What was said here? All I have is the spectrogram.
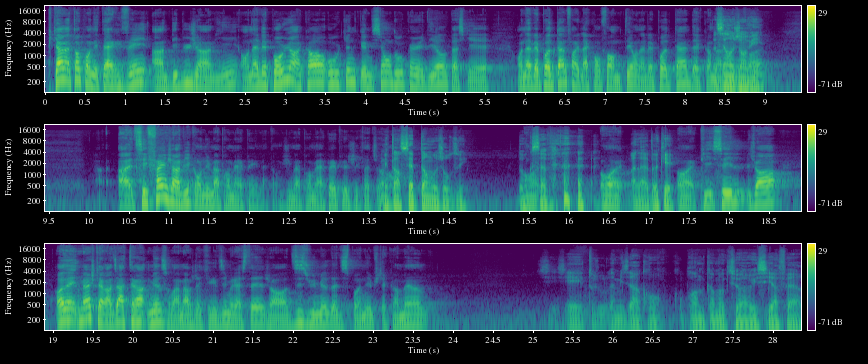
Puis quand, mettons qu'on est arrivé en début janvier, on n'avait pas eu encore aucune commission d'aucun deal parce qu'on n'avait pas le temps de faire de la conformité, on n'avait pas le temps de... C'est en janvier. Ah, c'est fin janvier qu'on a eu ma première paye, mettons. J'ai eu ma première paye, puis j'ai fait... On est en septembre aujourd'hui. Donc, ça ouais. Malade, OK. Ouais. Puis c'est genre... Honnêtement, j'étais rendu à 30 000 sur ma marge de crédit. Il me restait genre 18 000 de disponible. J'étais comme, man, j'ai toujours la misère à comprendre comment tu as réussi à faire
